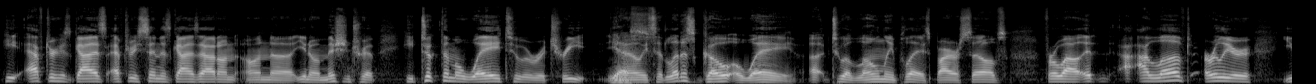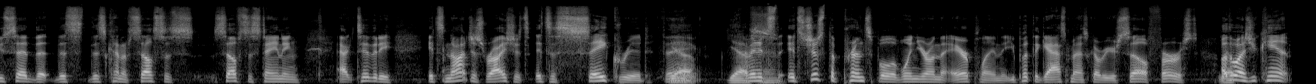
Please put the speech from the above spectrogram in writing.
he after his guys after he sent his guys out on on uh, you know a mission trip, he took them away to a retreat. You Yes. know, he said, "Let us go away uh, to a lonely place by ourselves for a while." It, I loved earlier. You said that this this kind of self self sustaining activity. It's not just righteous; it's a sacred thing. Yeah. Yes. I mean, it's it's just the principle of when you're on the airplane that you put the gas mask over yourself first. Otherwise, you can't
